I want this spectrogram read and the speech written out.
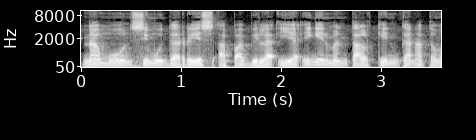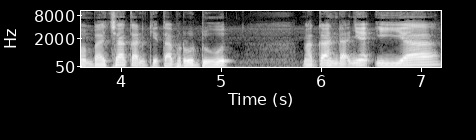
Namun si mudaris apabila ia ingin mentalkinkan atau membacakan kitab rudut, maka hendaknya ia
